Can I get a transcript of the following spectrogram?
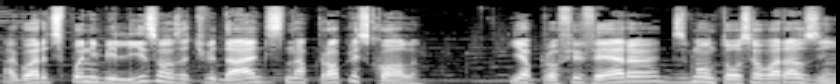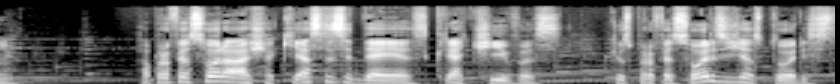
agora disponibilizam as atividades na própria escola. E a Prof. Vera desmontou seu varalzinho. A professora acha que essas ideias criativas que os professores e gestores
